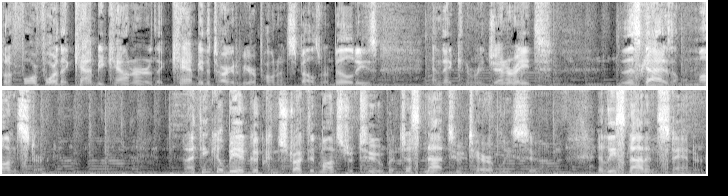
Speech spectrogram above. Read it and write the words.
But a 4 4 that can't be countered, that can't be the target of your opponent's spells or abilities, and that can regenerate, this guy is a monster. And I think he'll be a good constructed monster too, but just not too terribly soon. At least not in Standard.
